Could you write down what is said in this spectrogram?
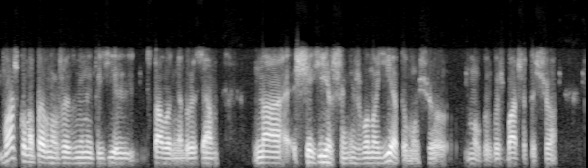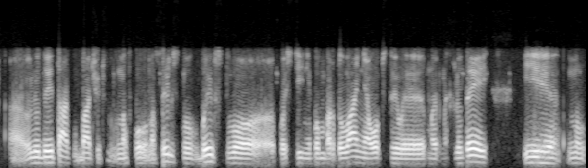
Важко, напевно, вже змінити ставлення до росіян на ще гірше, ніж воно є, тому що ну ви, ж бачите, що е, люди і так бачать навколо насильство, вбивство, постійні бомбардування, обстріли мирних людей. І ну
